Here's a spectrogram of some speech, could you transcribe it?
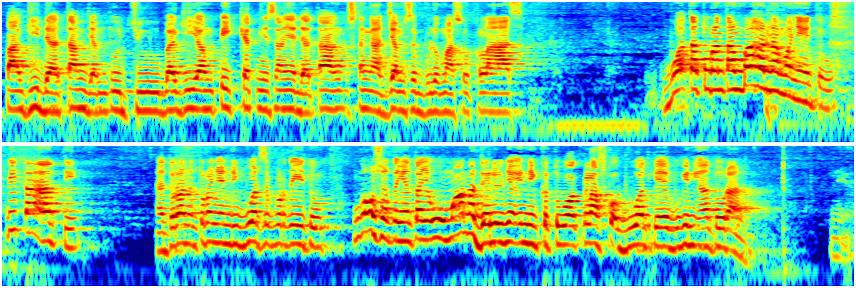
pagi datang jam 7, bagi yang piket misalnya datang setengah jam sebelum masuk kelas. Buat aturan tambahan namanya itu, ditaati. Aturan-aturan yang dibuat seperti itu. Nggak usah tanya-tanya, oh mana dalilnya ini ketua kelas kok buat kayak begini aturan. Ya.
